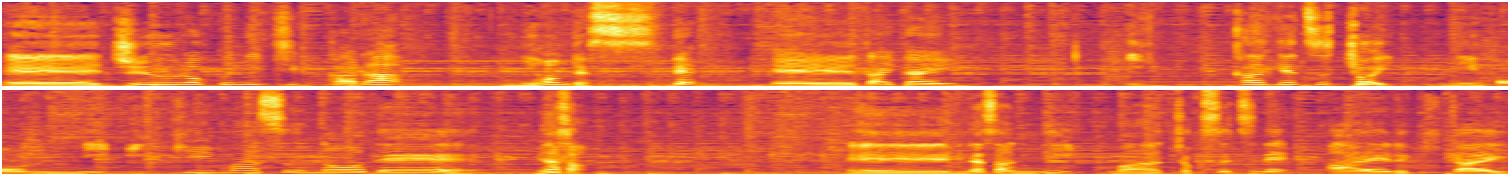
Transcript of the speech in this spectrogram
えー16日から日本です。で、えー、大体1ヶ月ちょい日本に行きますので皆さん、えー皆さんに、まあ、直接ね会える機会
